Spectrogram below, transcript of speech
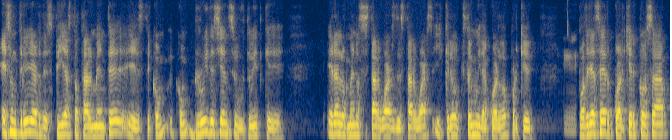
es un thriller de espías totalmente. Este, Rui decía en su tweet que era lo menos Star Wars de Star Wars y creo que estoy muy de acuerdo porque Mm. podría ser cualquier cosa,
